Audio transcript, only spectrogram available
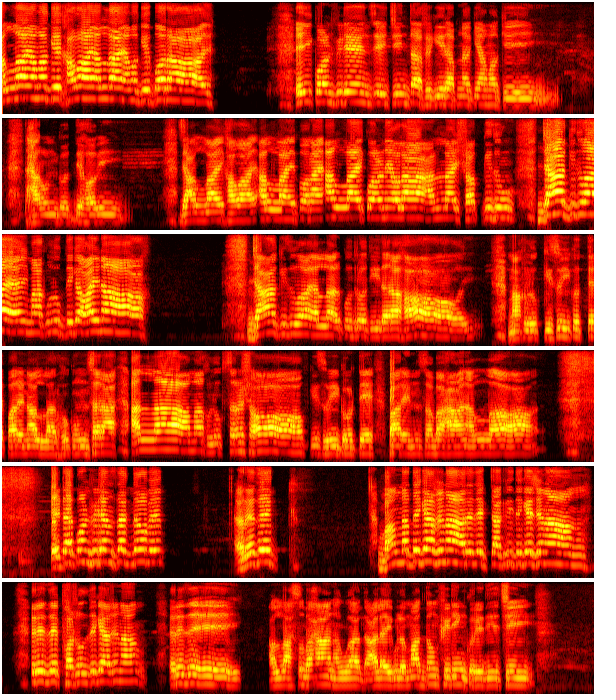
আল্লাহ আমাকে খাওয়ায়, আল্লাহ আমাকে পড়ায়। এই কনফিডেন্স এই চিন্তা, ফিকির আপনাকে আমাকে ধারণ করতে হবে। যে আল্লাহ খাওয়ায়, আল্লাহ পড়ায় আল্লাহ করণেওয়ালা আল্লাহ সবকিছু। যা কিছু হয় মাকলুক থেকে হয় না। যা কিছু হয় আল্লাহর কুদরতি দ্বারা হয়। কিছুই করতে পারে না আল্লাহর হুকুম ছাড়া। আল্লাহ মাখলুক ছাড়া সব কিছুই করতে পারেন সবাহান আল্লাহ এটা কনফিডেন্স থাকতে হবে। রেজেক বান্দা থেকে আসে না রেজেক চাকরি থেকে আসে না রেজেক ফসল থেকে আসে না রেজেক আল্লাহ তাআলা এগুলো মাধ্যম ফিটিং করে দিয়েছি।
